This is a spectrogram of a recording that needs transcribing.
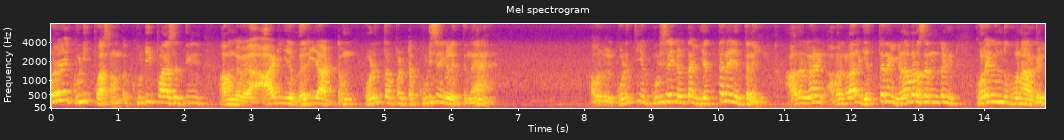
ஒரே குடிப்பாசம். அந்த குடிப்பாசத்தில் அவங்க ஆடிய வெறியாட்டம் கொளுத்தப்பட்ட குடிசைகள் எத்தனை? அவர்கள் கொளுத்திய குடிசைகள் தான் எத்தனை எத்தனை? அவர்கள் அவர்களால் எத்தனை இளவரசன்கள் கொலை உண்டு போனார்கள்?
